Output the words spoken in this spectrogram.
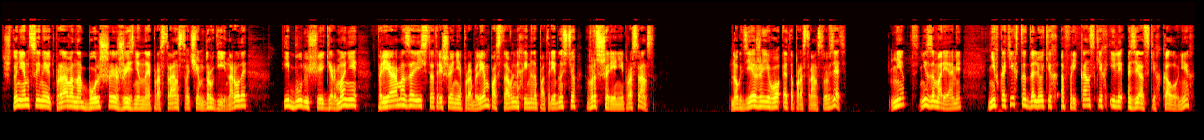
что немцы имеют право на большее жизненное пространство, чем другие народы, и будущее Германии прямо зависит от решения проблем, поставленных именно потребностью в расширении пространства. Но где же его это пространство взять? Нет, ни за морями, ни в каких-то далеких африканских или азиатских колониях,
